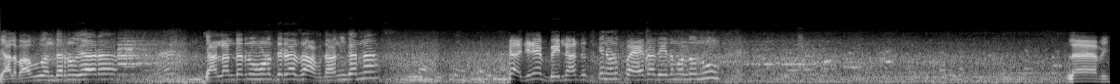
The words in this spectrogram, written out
ਚੱਲ ਬਾਬੂ ਅੰਦਰ ਨੂੰ ਯਾਰ। ਚੱਲ ਅੰਦਰ ਨੂੰ ਹੁਣ ਤੇਰਾ ਹਿਸਾਬ ਦਾ ਨਹੀਂ ਕਰਨਾ। ਜਿਹੜੇ ਵੇਲਾਂ ਦਿੱਤੇ ਨੇ, ਹੁਣ ਪੈਸੇ ਤਾਂ ਦੇ ਦੇਵਾਂ ਤੁਹਾਨੂੰ। ਲੈ ਵੀ।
